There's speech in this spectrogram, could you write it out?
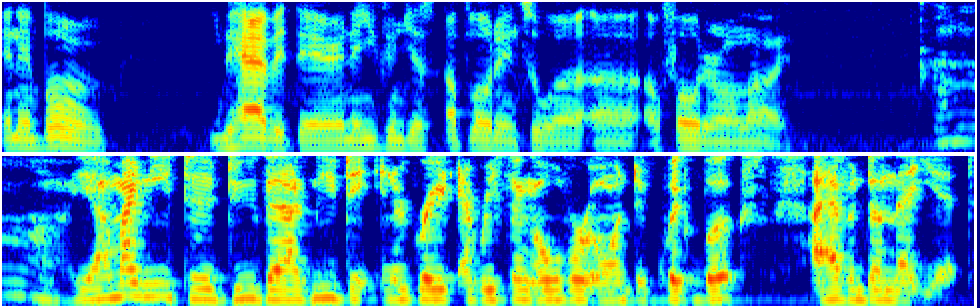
and then boom, you have it there, and then you can just upload it into a, a, a folder online. Ah, yeah, I might need to do that. I need to integrate everything over onto QuickBooks. I haven't done that yet.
